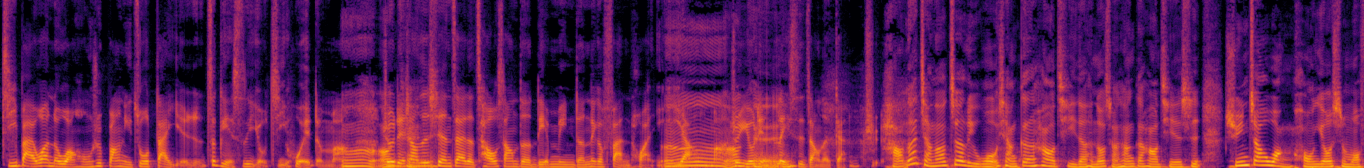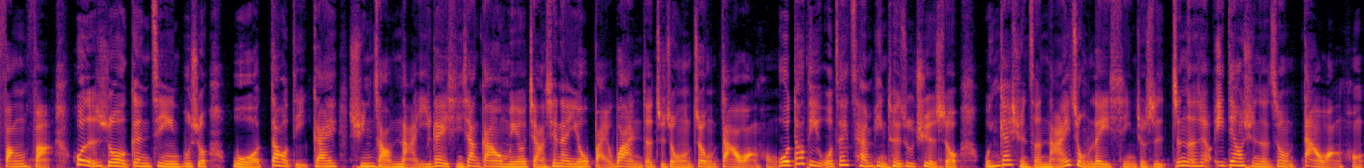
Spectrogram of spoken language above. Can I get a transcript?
几百万的网红去帮你做代言人，这个也是有机会的嘛。嗯，就有点像是现在的超商的联名的那个饭团一样嘛，嗯，就有点类似这样的感觉。好，那讲到这里，我想更好奇的，很多厂商更好奇的是，寻找网红有什么方法，或者是说我更进一步说，我到底该寻找哪一类型？像刚刚我们有讲，现在有百万的这种这种大网红，我到底我在产品推出去的时候，我应该选择哪一种类型？就是真的是要一定要选择这种大网红，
